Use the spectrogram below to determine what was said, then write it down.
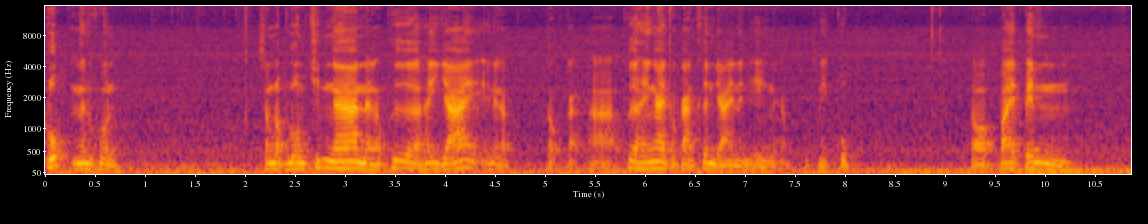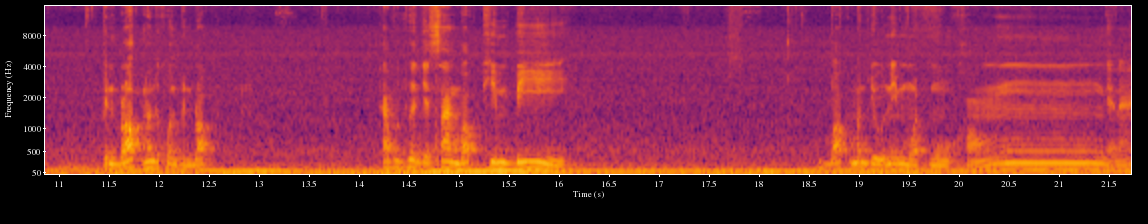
กรุ๊ปนะทุกคนสำหรับรวมชิ้นงานนะครับ เพื่อให้ย้ายนะครับต่อการเพื่อให้ง่ายต่อการเคลื่อนย้ายนั่นเองนะครับในกรุ๊ปต่อไปเป็นเป็นบล็อกนะทุกคนเป็นบล็อก ถ้าเพื่อนๆจะสร้างบล็อกพิมพ์ B บล็อกมันอยู่ในหมวดหมู่ของเดี๋ยวนะ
